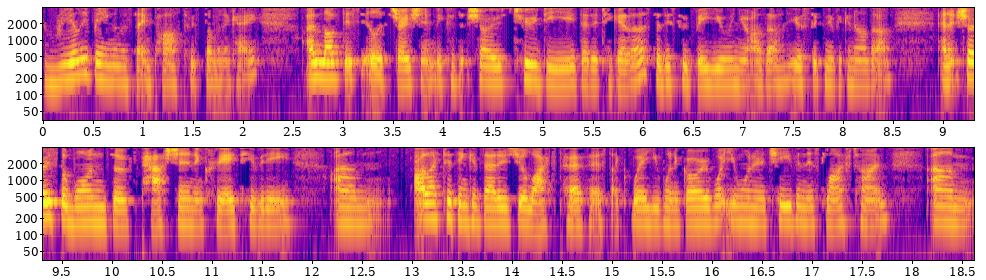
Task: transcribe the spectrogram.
really being on the same path with someone. Okay, I love this illustration because it shows two deer that are together. So this would be you and your other, your significant other, and it shows the wands of passion and creativity. Um, I like to think of that as your life purpose, like where you want to go, what you want to achieve in this lifetime. Um,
